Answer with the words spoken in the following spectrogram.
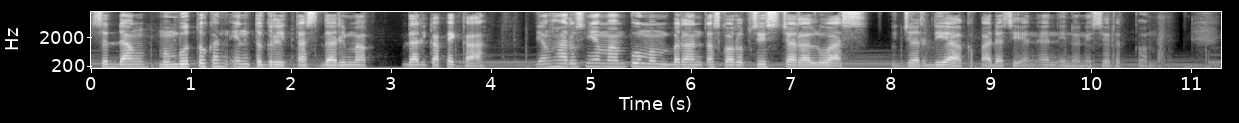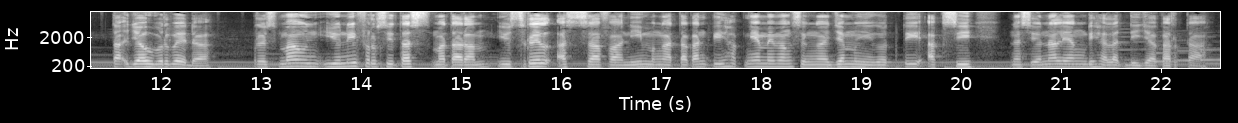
sedang membutuhkan integritas dari dari KPK yang harusnya mampu memberantas korupsi secara luas, ujar dia kepada CNN Indonesia.com. Tak jauh berbeda, Presma Universitas Mataram Yusril As-Safani mengatakan pihaknya memang sengaja mengikuti aksi nasional yang dihelat di Jakarta.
